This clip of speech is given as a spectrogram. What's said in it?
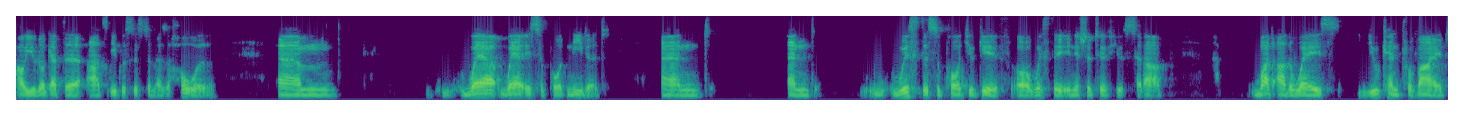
how you look at the arts ecosystem as a whole um, where where is support needed? And and with the support you give or with the initiative you set up what are the ways you can provide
